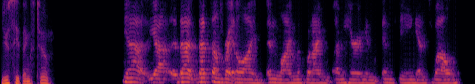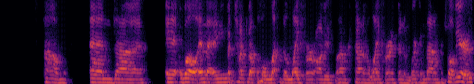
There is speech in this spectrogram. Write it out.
you see things too. Yeah, yeah, that that sounds right in line in line with what I'm I'm hearing and, and seeing as well. Um, and uh, it, well, and you talked about the whole the lifer. Obviously, I'm kind of a lifer. I've been working with that for 12 years,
